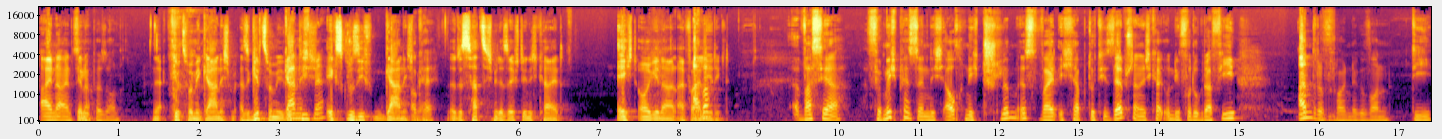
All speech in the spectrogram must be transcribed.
Eine einzige Genau. Person. Ja, gibt's bei mir gar nicht mehr. Also gibt's bei mir Gar wirklich nicht mehr? exklusiv gar nicht Okay. mehr. Das hat sich mit der Selbstständigkeit echt original einfach Aber- erledigt. Was ja für mich persönlich auch nicht schlimm ist, weil ich habe durch die Selbstständigkeit und die Fotografie andere Freunde gewonnen, die...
